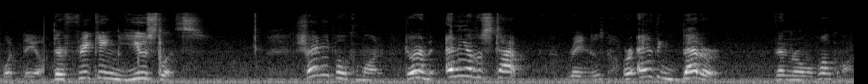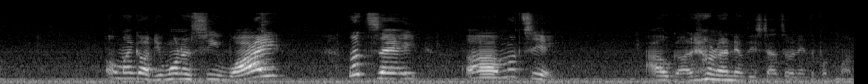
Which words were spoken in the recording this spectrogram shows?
what they are. They're freaking useless. Shiny Pokemon don't have any other stat ranges or anything better than normal Pokemon. Oh my god, you want to see why? Let's say, um, let's see. Oh god, I don't know any of these stats of any of the Pokemon.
